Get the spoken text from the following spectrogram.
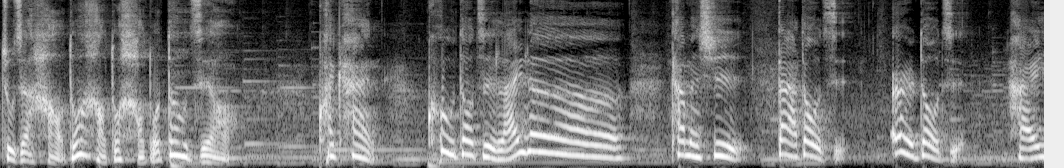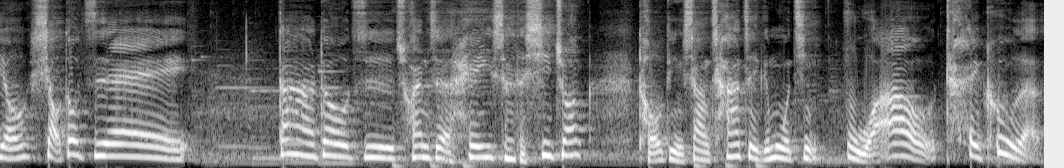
住着好多好多好多豆子哦！快看，酷豆子来了！他们是大豆子、二豆子，还有小豆子哎。大豆子穿着黑色的西装，头顶上插着一个墨镜，哇哦，太酷了！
